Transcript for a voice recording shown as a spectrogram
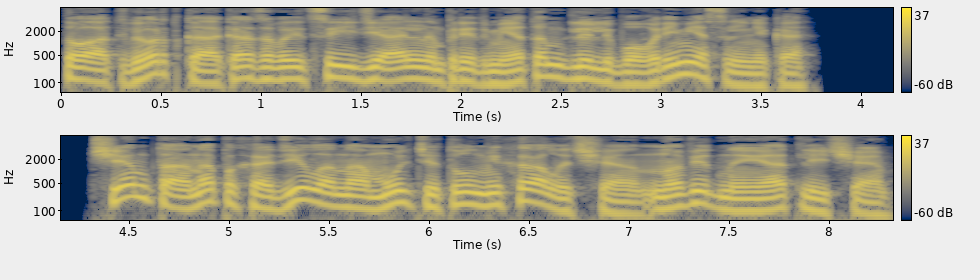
то отвертка оказывается идеальным предметом для любого ремесленника. Чем-то она походила на мультитул Михалыча, но видны и отличия.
